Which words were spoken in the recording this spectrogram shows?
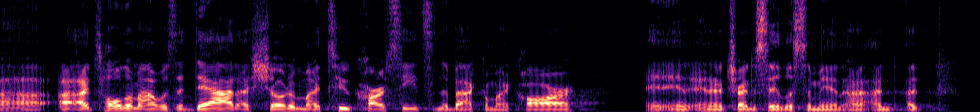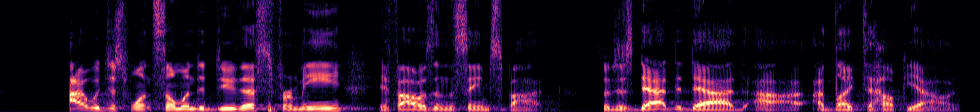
Uh, I, I, told him I was a dad. I showed him my two car seats in the back of my car. And, and, and I tried to say, listen, man, I, I, I would just want someone to do this for me if I was in the same spot. So, just dad to dad, uh, I'd like to help you out.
